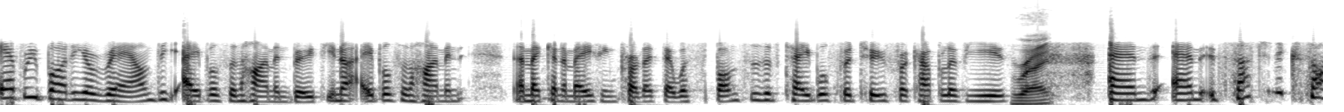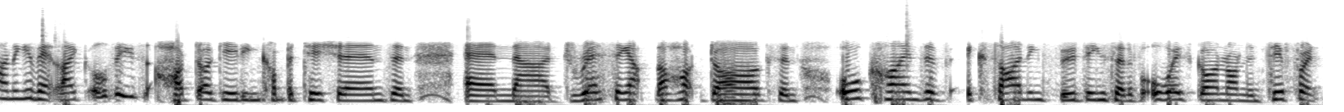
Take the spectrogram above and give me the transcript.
everybody around the Abeles and Heymann booth. You know, Abeles and Heymann, they make an amazing product. They were sponsors of Table for Two for a couple of years. Right. And and it's such an exciting event, like all these hot dog eating competitions and and uh, dressing up the hot dogs and all kinds of exciting food things that have always gone on in different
